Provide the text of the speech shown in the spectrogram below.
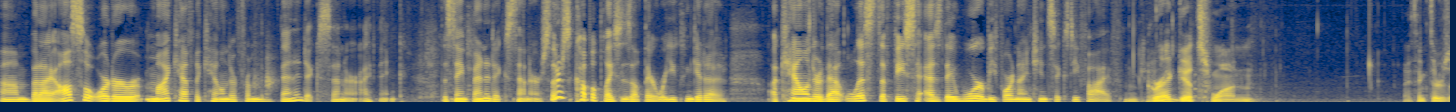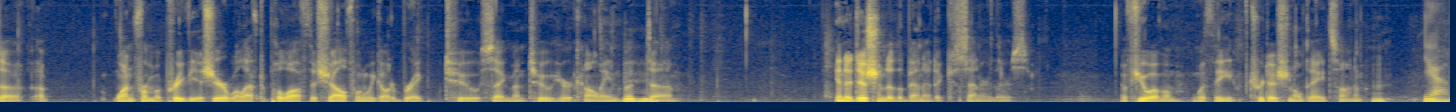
Um, but I also order my Catholic calendar from the Benedict Center, I think, the St. Benedict Center. So there's a couple places out there where you can get a, a calendar that lists the feasts as they were before 1965. Greg gets one. I think there's a, a one from a previous year we'll have to pull off the shelf when we go to break two, segment two here, Colleen. But Mm-hmm. uh, in addition to the Benedict Center, there's a few of them with the traditional dates on them. Yeah.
